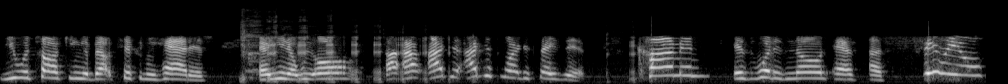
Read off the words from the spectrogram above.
you were talking about Tiffany Haddish, and you know we all. I, I, I, just, I just wanted to say this: Common is what is known as a serial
